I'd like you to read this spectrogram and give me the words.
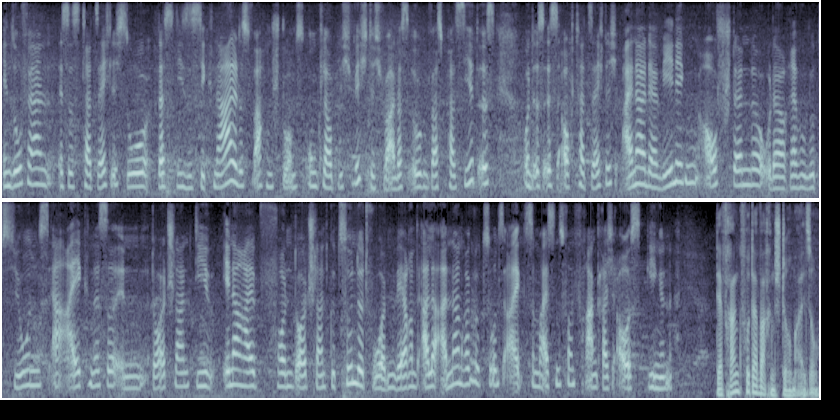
Insofern ist es tatsächlich so, dass dieses Signal des Wachensturms unglaublich wichtig war, dass irgendwas passiert ist. Und es ist auch tatsächlich einer der wenigen Aufstände oder Revolutionsereignisse in Deutschland, die innerhalb von Deutschland gezündet wurden, während alle anderen Revolutionsereignisse meistens von Frankreich ausgingen. Der Frankfurter Wachensturm also.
